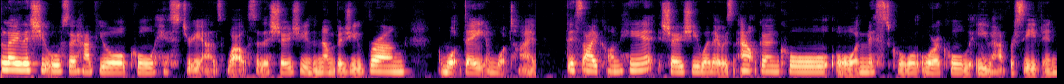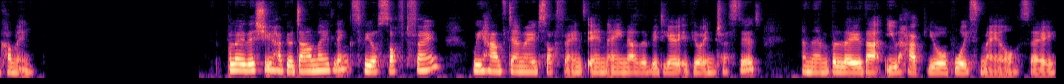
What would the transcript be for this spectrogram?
Below this, you also have your call history as well. So this shows you the numbers you've rung, what date and what time. This icon here shows you whether it was an outgoing call or a missed call or a call that you have received incoming. Below this, you have your download links for your soft phone. We have demoed soft phones in another video if you're interested. And then below that, you have your voicemail. So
